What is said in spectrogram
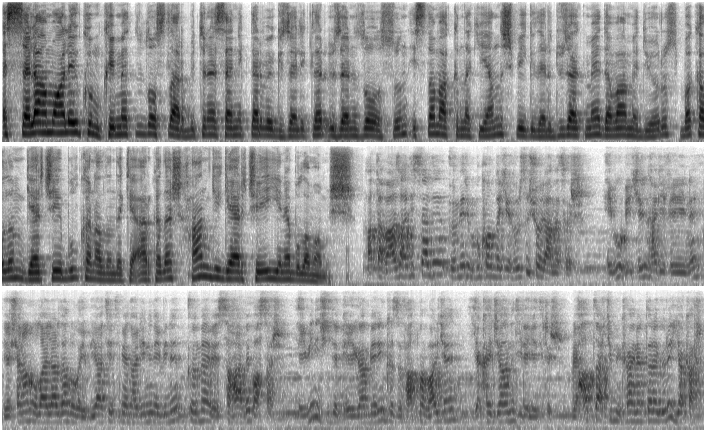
Esselamu Aleyküm kıymetli dostlar. Bütün esenlikler ve güzellikler üzerinize olsun. İslam hakkındaki yanlış bilgileri düzeltmeye devam ediyoruz. Bakalım Gerçeği Bul kanalındaki arkadaş hangi gerçeği yine bulamamış? Hatta bazı hadislerde Ömer'in bu konudaki hırsı şöyle anlatılır. Ebu Bekir'in halifeliğine yaşanan olaylardan dolayı biat etmeyen Ali'nin evini Ömer ve sahabe basar. Evin içinde peygamberin kızı Fatma varken yakacağını dile getirir. Ve hatta kimi kaynaklara göre yakar.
